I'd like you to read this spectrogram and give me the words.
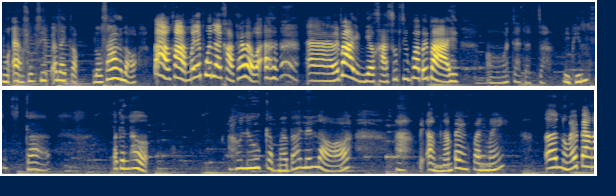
หนูแอบซุบซิบอะไรกับโรซาเหรอ เปล่าค่ะ ไม่ได้พูดอะไรค่ะ แค่แบบว่า อ่าบายบายอย่างเดียวค่ะ ซุบซิบว่าบายบาย อ๋อจ้ะจ้ะจ้ะมีพี่ทิก้า ไปกันเถอะ เอาลูกกลับมาบ้านเล่นเหรอ อะ ไปอาบน้ำแปรงฟันไหม เออ หนูไม่แปรง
